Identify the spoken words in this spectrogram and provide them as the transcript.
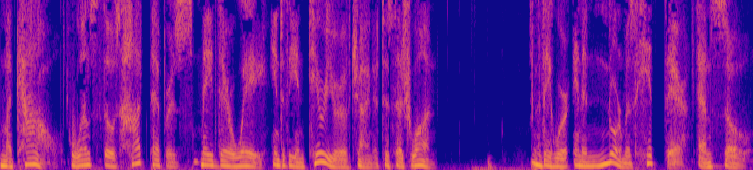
Macau. Once those hot peppers made their way into the interior of China to Sichuan, they were an enormous hit there. And so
